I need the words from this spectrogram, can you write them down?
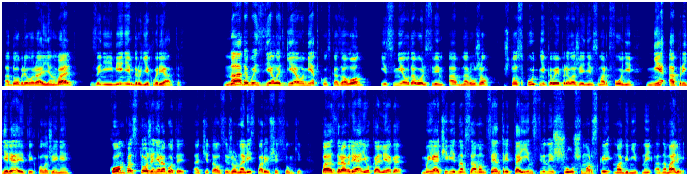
Одобрил Райенвальд за неимением других вариантов. «Надо бы сделать геометку», — сказал он, и с неудовольствием обнаружил, что спутниковое приложение в смартфоне не определяет их положение. «Компас тоже не работает», — отчитался журналист, порывшись в сумке. «Поздравляю, коллега, мы, очевидно, в самом центре таинственной шушморской магнитной аномалии.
